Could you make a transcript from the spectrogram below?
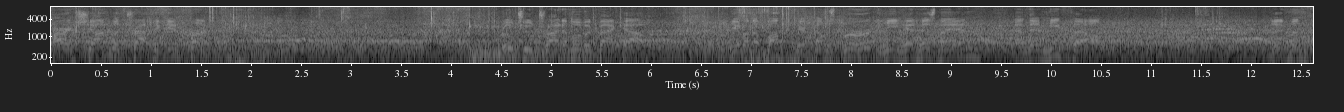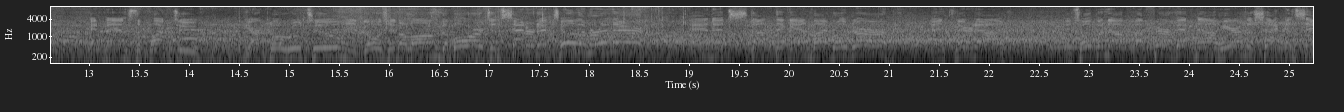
Hard shot with traffic in front. Ruutu trying to move it back out. Given a bump, here comes Berg. He hit his man, and then he fell. Lydman headmans the puck to Jarkko Ruutu. He goes in along the boards and centered it. Two of them are in there. And it's stopped again by Brodeur and cleared out. It's opened up a fair bit now here in the second. St.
